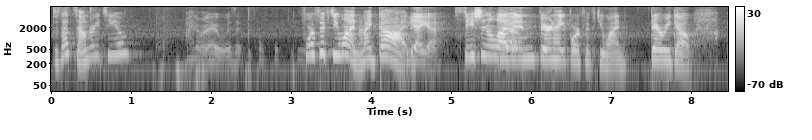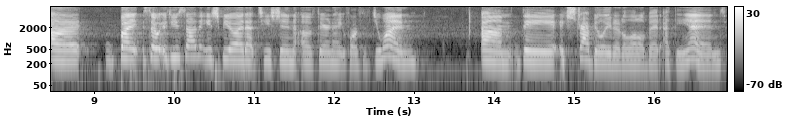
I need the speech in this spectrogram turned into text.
does that sound right to you I don't know. Is it 450? 451 my god Yeah, yeah. Station 11, Fahrenheit 451. There we go. Uh, but so if you saw the HBO adaptation of Fahrenheit 451, um, they extrapolated a little bit at the end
